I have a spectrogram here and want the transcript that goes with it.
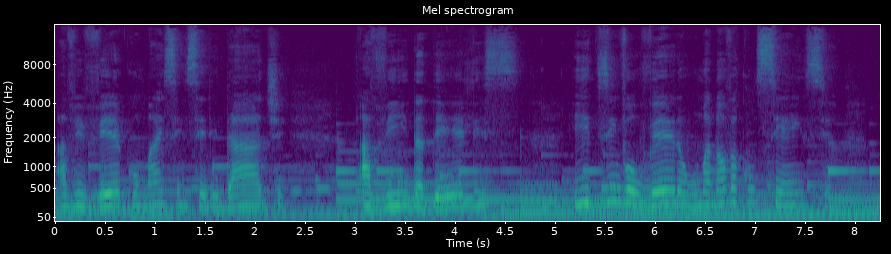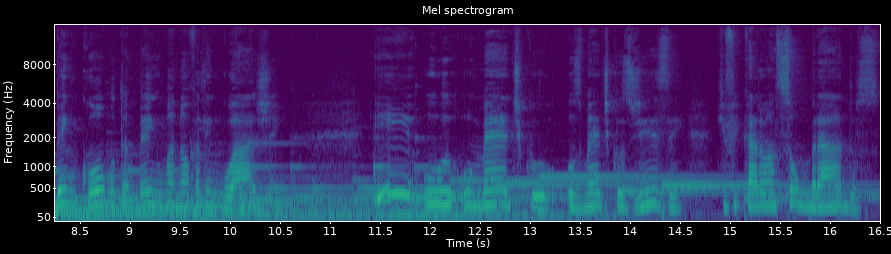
a viver com mais sinceridade a vida deles e desenvolveram uma nova consciência, bem como também uma nova linguagem. E o, o médico, os médicos dizem que ficaram assombrados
